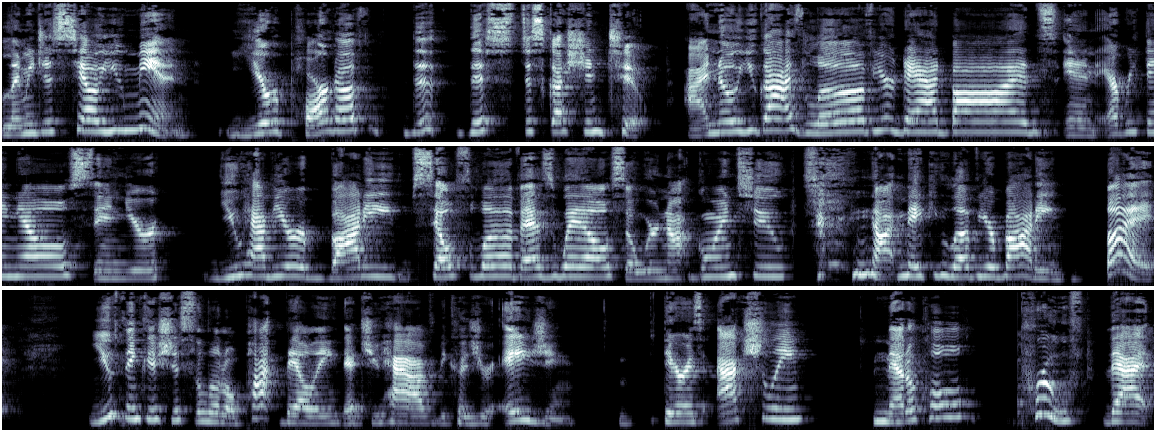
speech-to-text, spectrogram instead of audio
let me just tell you, men, you're part of the, this discussion too. I know you guys love your dad bods and everything else, and you're you have your body self love as well. So we're not going to not make you love your body, but you think it's just a little pot belly that you have because you're aging. There is actually medical proof that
